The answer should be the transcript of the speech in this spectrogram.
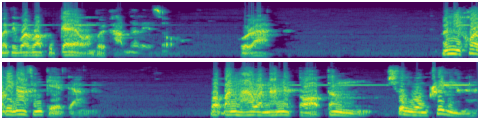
กันที่วัดว่าผู้แก้วอำเภอขามทะเลสอโคราชมันมีข้อที่น่าสังเกตอย่างว่าปัญหาวันนั้นเนี่ยตอบตั้งชั่วโมงครึ่งนะ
